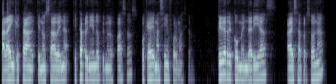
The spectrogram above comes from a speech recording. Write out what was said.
para alguien que, está, que no sabe nada, que está aprendiendo primeros pasos, porque hay demasiada información. ¿Qué le recomendarías a esa persona?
